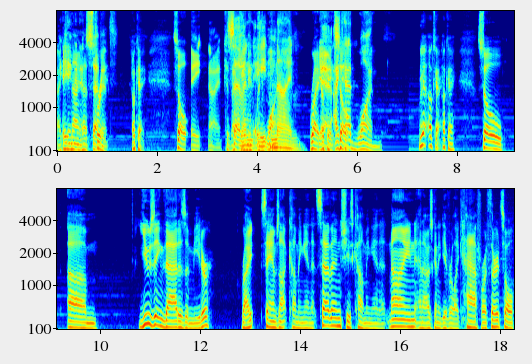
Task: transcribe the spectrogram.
I came nine, in at that's three. seventh, Okay. So, eight, nine, because I came Seven, in with one. nine. right. Yeah, okay. I had one. yeah. Okay. sorry. Okay. So, um, using that as a meter, right? Sam's not coming in at seven. She's coming in at nine, and I was going to give her like half or a third. So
